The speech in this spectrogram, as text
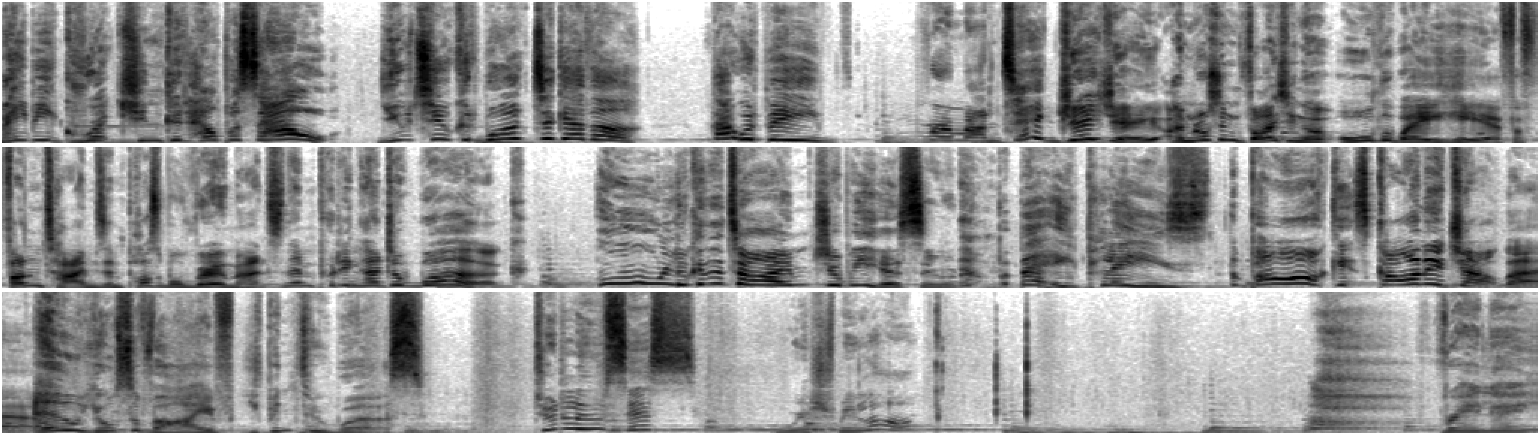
Maybe Gretchen could help us out. You two could work together. That would be romantic. JJ, I'm not inviting her all the way here for fun times and possible romance and then putting her to work. Ooh, look at the time. She'll be here soon. But Betty, please. The park, it's carnage out there. Oh, you'll survive. You've been through worse. Toodaloo, sis. Wish me luck. Really?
